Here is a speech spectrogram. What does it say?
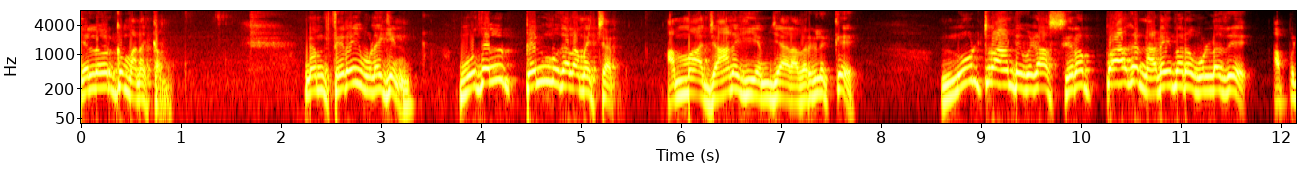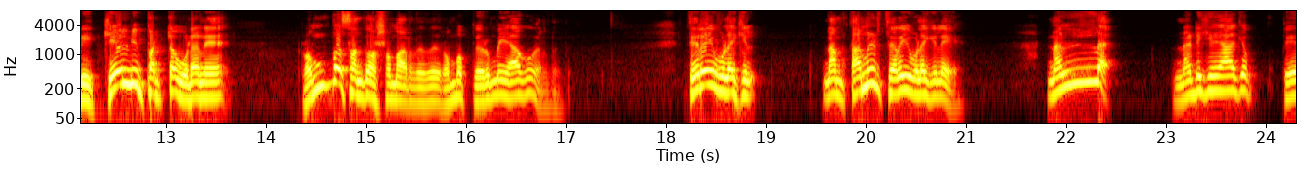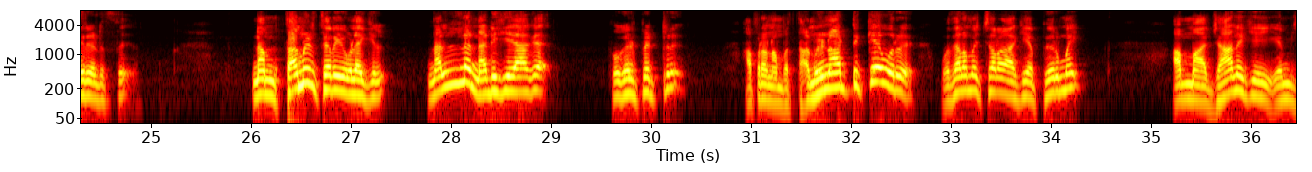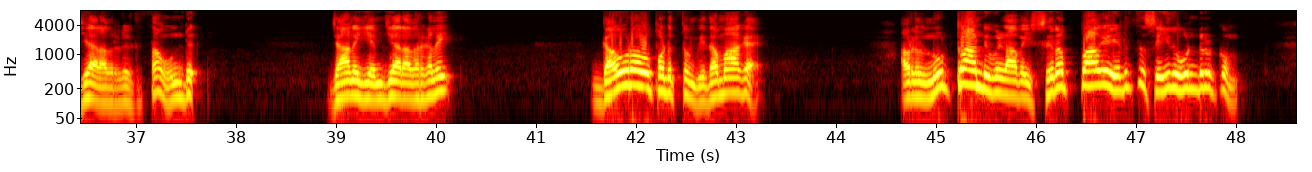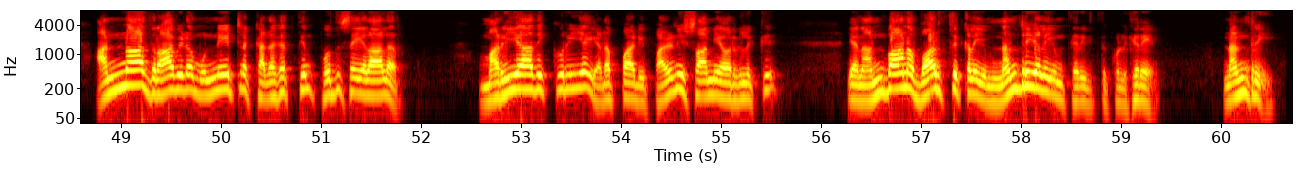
எல்லோருக்கும் வணக்கம். நம் திரை உலகின் முதல் பெண் முதலமைச்சர் அம்மா ஜானகி எம்ஜிஆர் அவர்களுக்கு நூற்றாண்டு விழா சிறப்பாக நடைபெற உள்ளது அப்படி கேள்விப்பட்ட உடனே ரொம்ப சந்தோஷமாக இருந்தது ரொம்ப பெருமையாகவும் இருந்தது. திரை உலகில் நம் தமிழ் திரை உலகிலே நல்ல நடிகையாக பேர் எடுத்து நம் தமிழ் திரையுலகில் நல்ல நடிகையாக புகழ்பெற்று அப்புறம் நம்ம தமிழ்நாட்டுக்கே ஒரு முதலமைச்சராக ஆகிய பெருமை அம்மா ஜானகி எம்ஜிஆர் அவர்களுக்கு தான் உண்டு. ஜானகி எம்ஜிஆர் அவர்களை கௌரவப்படுத்தும் விதமாக அவர்கள் நூற்றாண்டு விழாவை சிறப்பாக எடுத்து செய்து கொண்டிருக்கும் அண்ணா திராவிட முன்னேற்ற கழகத்தின் பொதுச் செயலாளர் மரியாதைக்குரிய எடப்பாடி பழனிசாமி அவர்களுக்கு என் அன்பான வாழ்த்துக்களையும் நன்றிகளையும் தெரிவித்துக் கொள்கிறேன். நன்றி.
